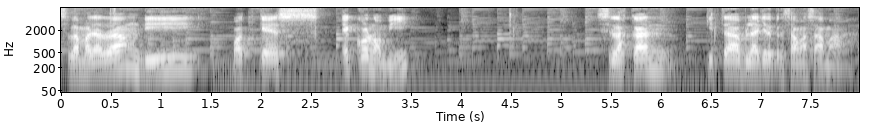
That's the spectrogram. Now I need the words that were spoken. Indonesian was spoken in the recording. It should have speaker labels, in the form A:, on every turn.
A: Selamat datang di podcast ekonomi. Silahkan kita belajar bersama-sama.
